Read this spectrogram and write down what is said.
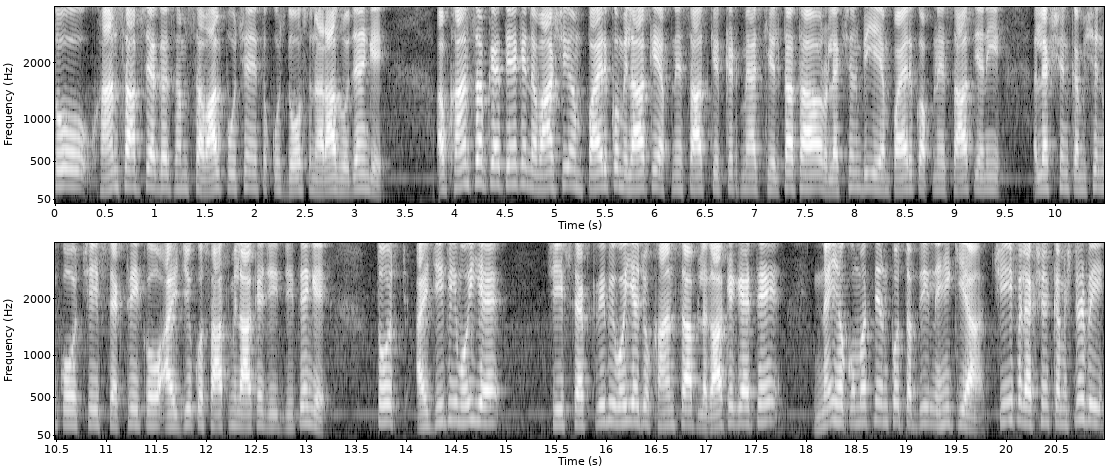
तो खान साहब से अगर हम सवाल पूछें तो कुछ दोस्त नाराज़ हो जाएँगे। अब खान साहब कहते हैं कि नवाज़ शरीफ अंपायर को मिला के अपने साथ क्रिकेट मैच खेलता था और इलेक्शन भी ये अंपायर को अपने साथ यानी इलेक्शन कमीशन को चीफ सेक्रेटरी को आईजी को साथ मिला के जी, जीतेंगे। तो आईजी भी वही है चीफ सेक्रेटरी भी वही है जो खान साहब लगा के गए थे। नई हुकूमत ने उनको तब्दील नहीं किया। चीफ इलेक्शन कमिश्नर भी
